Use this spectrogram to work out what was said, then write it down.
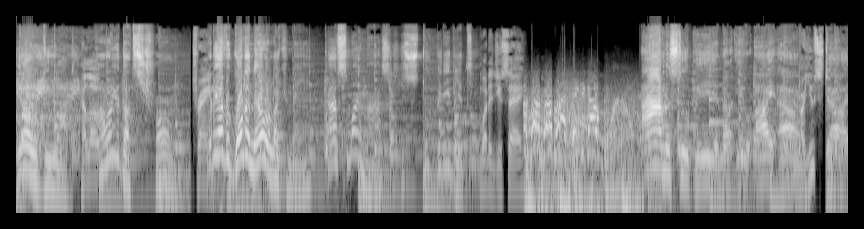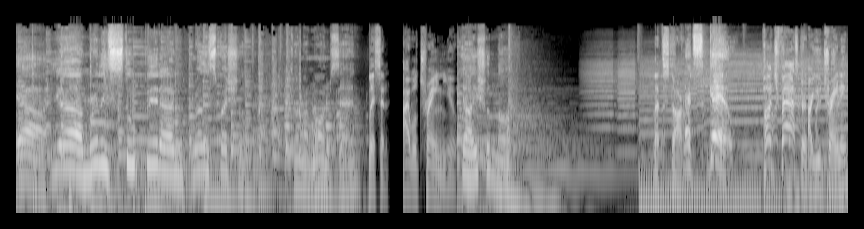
Yo, dude. Hello. How are you that strong? Train. Why do you have a golden arrow like me? Pass my mask, you stupid idiot. What did you say? I'm a stupid idiot, not you. I am. Are you stupid? Yeah, yeah, yeah. I'm really stupid and really special. That's what my mom said. Listen, I will train you. Yeah, you should know. Let's start. Let's go! Punch faster! Are you training?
